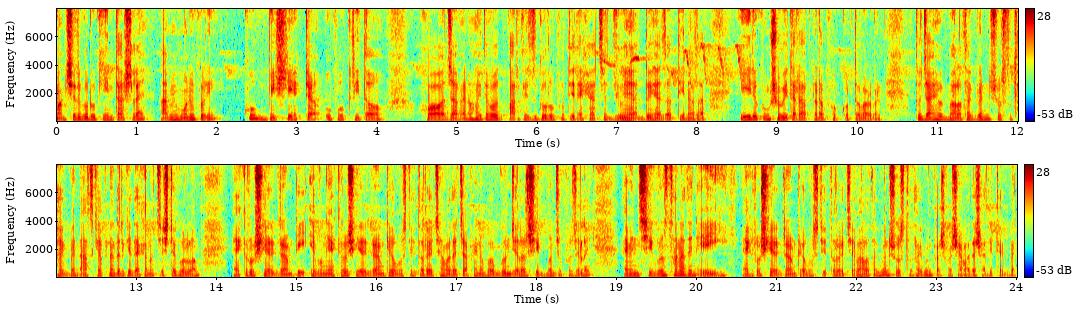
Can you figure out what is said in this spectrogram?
মাংসের গরু কিনতে আসলে আমি মনে করি খুব বেশি একটা উপকৃত হওয়া যাবে না। হয়তো পার পিস গরু প্রতি দেখা যাচ্ছে দুই হাজার, তিন হাজার। এইরকম সুবিধাটা আপনারা ভোগ করতে পারবেন। তো যাই হোক, ভালো থাকবেন, সুস্থ থাকবেন। আজকে আপনাদেরকে দেখানোর চেষ্টা করলাম এক রশিয়ার গ্রামটি এবং এক রশিয়ার গ্রামটি অবস্থিত রয়েছে আমাদের চাঁপাইনবাবগঞ্জ জেলার শিখগঞ্জ উপজেলায়। আই মিন শিখগঞ্জ থানাধীন এই এক রশিয়ার গ্রামটি অবস্থিত রয়েছে। ভালো থাকবেন, সুস্থ থাকবেন, পাশাপাশি আমাদের সাথেই থাকবেন।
